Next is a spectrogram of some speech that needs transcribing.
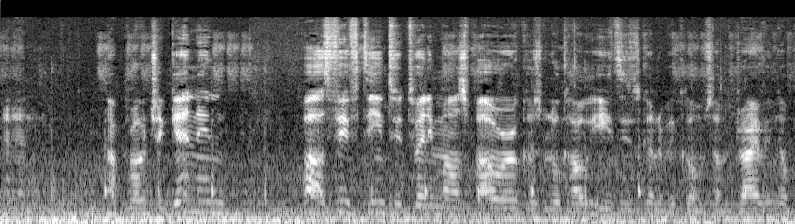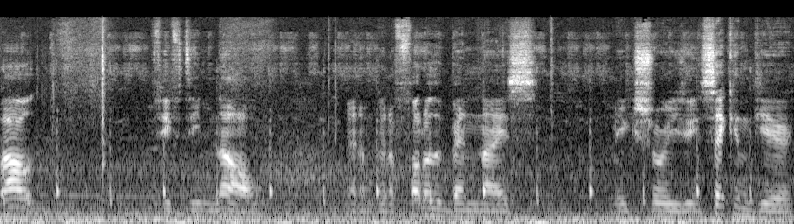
and then approach again in about 15 to 20 miles per hour because look how easy it's gonna become. So I'm driving about 15 now and I'm gonna follow the bend nice make sure you're in second gear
